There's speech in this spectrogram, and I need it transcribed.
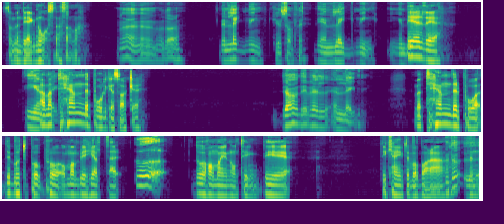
som en diagnos nästan va? Nej, nej, vadå då? Det är en läggning, Kristoffer. Det är en läggning. Ingen Är det det? Ja, man läggning. tänder på olika saker. Ja, det är väl en läggning. Man tänder på, det beror på, på om man blir helt så här, "Ugh", då har man ju någonting. Det, det kan ju inte vara bara... Vadå? en-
